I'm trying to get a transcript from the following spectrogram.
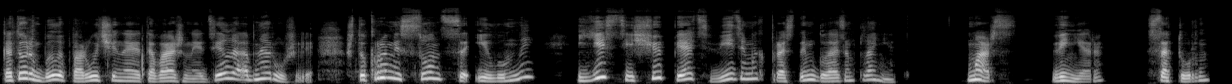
которым было поручено это важное дело, обнаружили, что кроме Солнца и Луны есть еще пять видимых простым глазом планет. Марс, Венера, Сатурн,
